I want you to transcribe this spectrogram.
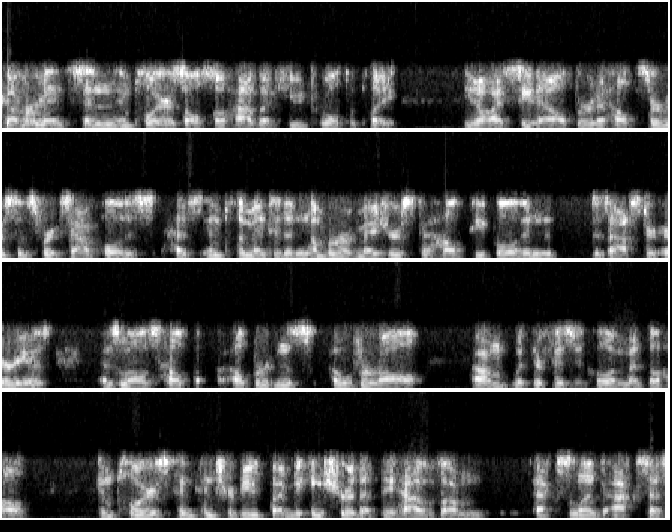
governments and employers also have a huge role to play. You know, I see that Alberta Health Services, for example, is, has implemented a number of measures to help people in disaster areas, as well as help Albertans overall um, with their physical and mental health. Employers can contribute by making sure that they have um, excellent access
